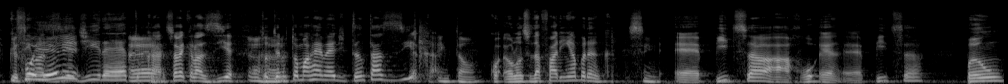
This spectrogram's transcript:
Porque E foi ele- direto, É. cara. Sabe aquela azia? Tô Aham. tendo que tomar remédio tanta azia, cara. Então, É o lance da farinha branca. sim. É pizza, arro... é, é pizza, pão,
